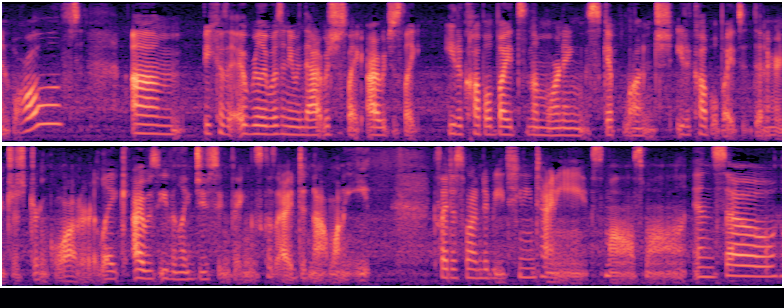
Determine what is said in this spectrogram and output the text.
involved um because it really wasn't even that it was just like I would just like eat a couple bites in the morning, skip lunch, eat a couple bites at dinner, and just drink water. Like I was even like juicing things because I did not want to eat because I just wanted to be teeny tiny, small, small. And so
